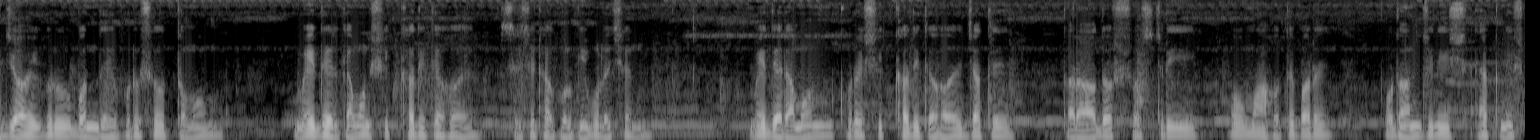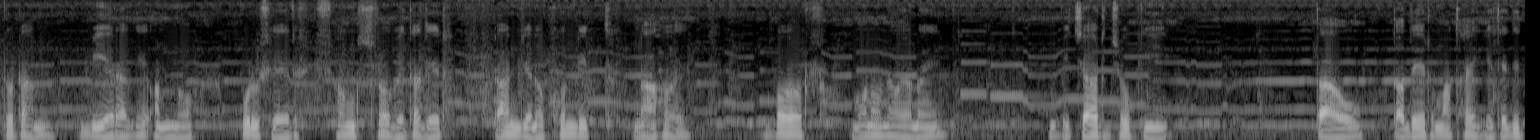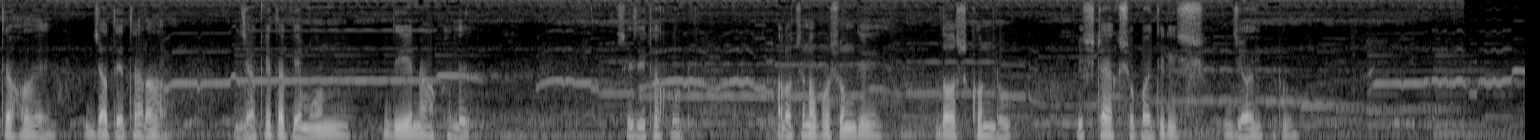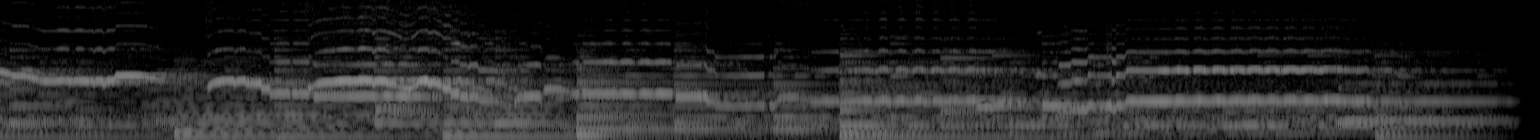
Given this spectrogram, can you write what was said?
জয় গুরু, বন্দে পুরুষোত্তমম। মেয়েদের কেমন শিক্ষা দিতে হয়? শ্রী শ্রী ঠাকুর কি বলেছেন? মেয়েদের এমন করে শিক্ষা দিতে হয় যাতে তারা আদর্শ স্ত্রী ও মা হতে পারে। প্রধান জিনিস একনিষ্ঠ টান। বিয়ের আগে অন্য পুরুষের সংস্রবে তাদের টান যেন খণ্ডিত না হয়। বর মনোনয়নে বিচার্য কি তাও তাদের মাথায় গেঁথে দিতে হয় যাতে তারা যাকে তাকে মন দিয়ে না ফেলে। শ্রী ঠাকুর, আলোচনা প্রসঙ্গে দশ খণ্ড, পৃষ্ঠা একশো পঁয়ত্রিশ জয় গুরু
